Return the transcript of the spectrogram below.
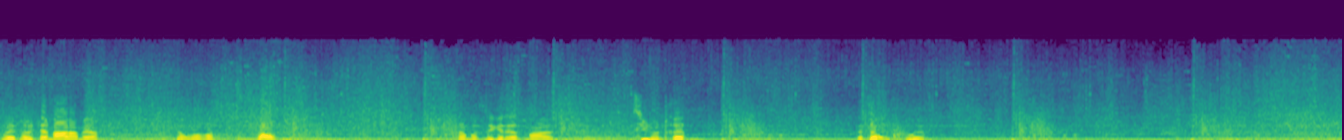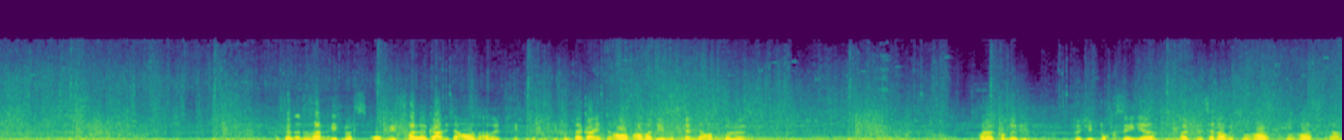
So, jetzt habe ich keinen Mana mehr. Ist irgendwo was zum Saufen? Da muss ich jetzt erstmal ziehen und treffen. Das wäre uncool. Finde es interessant, ich nutze oben die Falle gar nicht aus. Also ich, ich, ich drücke da gar nicht drauf, aber die wird ständig ausgelöst. Oder es kommt durch die, durch die Buchse hier, weil das ist ja glaube ich sowas, sowas, ähm,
